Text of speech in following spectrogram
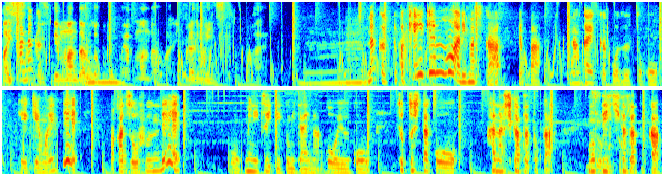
まあ、あなんか 1000, 万だろうが500万だろうがいくらでもいいんですけど、はい、うんなんかやっぱ経験もありますか？やっぱ何回かこうずっとこう経験を得て、数を踏んでこう身についていくみたいな、こういうこう、ちょっとしたこう話し方とか、持っていき方とか。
